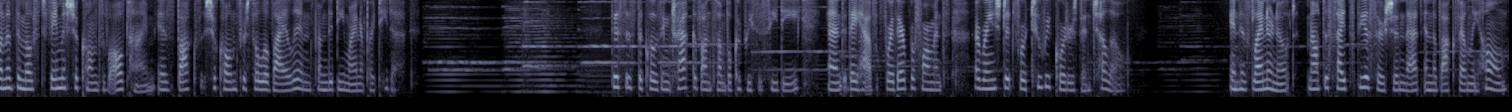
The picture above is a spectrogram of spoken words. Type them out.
One of the most famous chaconnes of all time is Bach's Chaconne for solo violin from the D minor partita. This is the closing track of Ensemble Caprice's CD, and they have, for their performance, arranged it for two recorders and cello. In his liner note, Maute cites the assertion that in the Bach family home,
